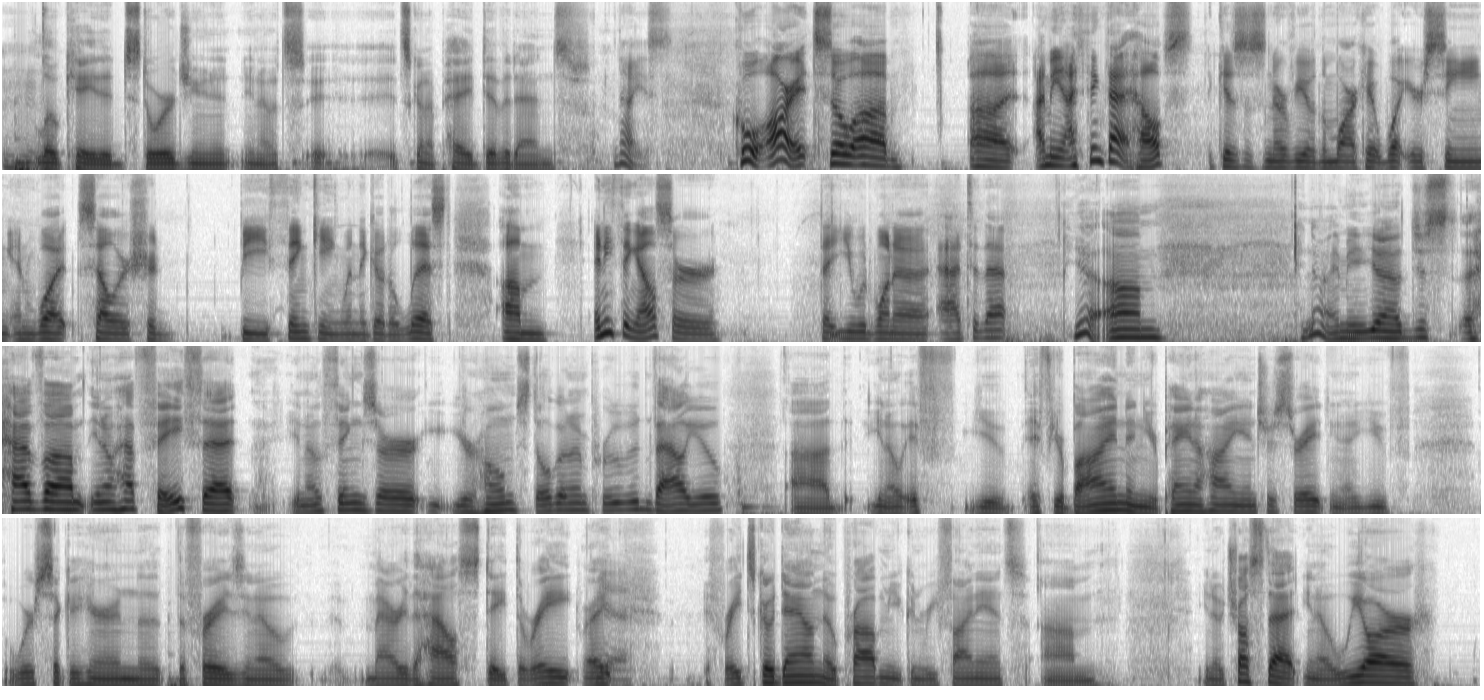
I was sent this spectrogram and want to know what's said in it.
Mm-hmm. located storage unit, you know, it's it, it's going to pay dividends. Nice. Cool. All right. So, um, uh, I mean, I think that helps. It gives us an overview of the market, what you're seeing, and what sellers should be thinking when they go to list. Um, anything else or that you would want to add to that? Yeah. Um. No, I mean, you know, just have um, you know, have faith that you know things are your home's still going to improve in value. Uh, you know, if you if you're buying and you're paying a high interest rate, you know, you've we're sick of hearing the the phrase, you know, marry the house, date the rate, right? Yeah. if rates go down, no problem. You can refinance. Um, you know, trust that. You know, we are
